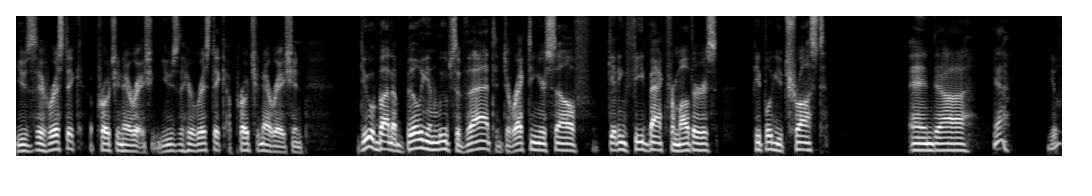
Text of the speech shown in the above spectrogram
Use the heuristic, approach your narration. Use the heuristic, approach your narration. Do about a billion loops of that, directing yourself, getting feedback from others, people you trust, and uh, yeah, you'll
